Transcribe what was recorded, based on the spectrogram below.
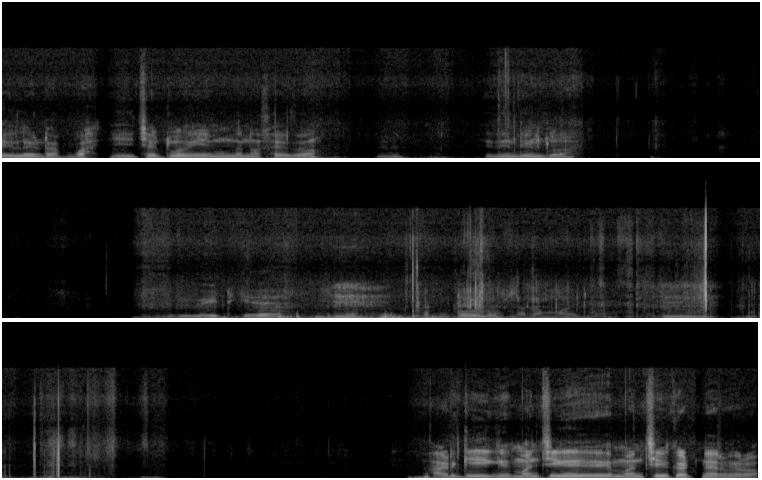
హైలైట్ అబ్బా ఈ చెట్లు ఏముంది నా సైజు ఇది దీంట్లో? ఇది వెయిట్కి ఉమ్. కరెక్ట్ అయిపోయింది సార్ అమ్మాయి మ్మ్. ఆడికి ఇక మంచి మంచి కట్టినారు మీరు.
